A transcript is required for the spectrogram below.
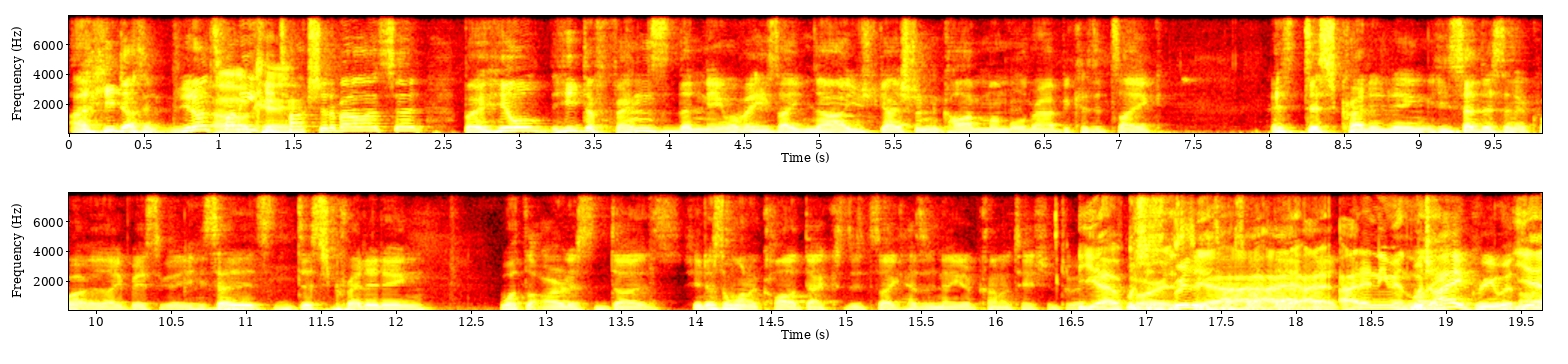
Uh, he doesn't. You know, it's Oh, funny. He talks shit about all that shit, but he'll he defends the name of it. He's like, no, you guys shouldn't call it mumble rap because it's like, it's discrediting. He said this in a quote, like basically, he said it's discrediting what the artist does. He doesn't want to call it that because it's like has a negative connotation to it. yeah, of Which is course. really yeah, I, I, that, I, but- I didn't even which like, I agree with. Yeah,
